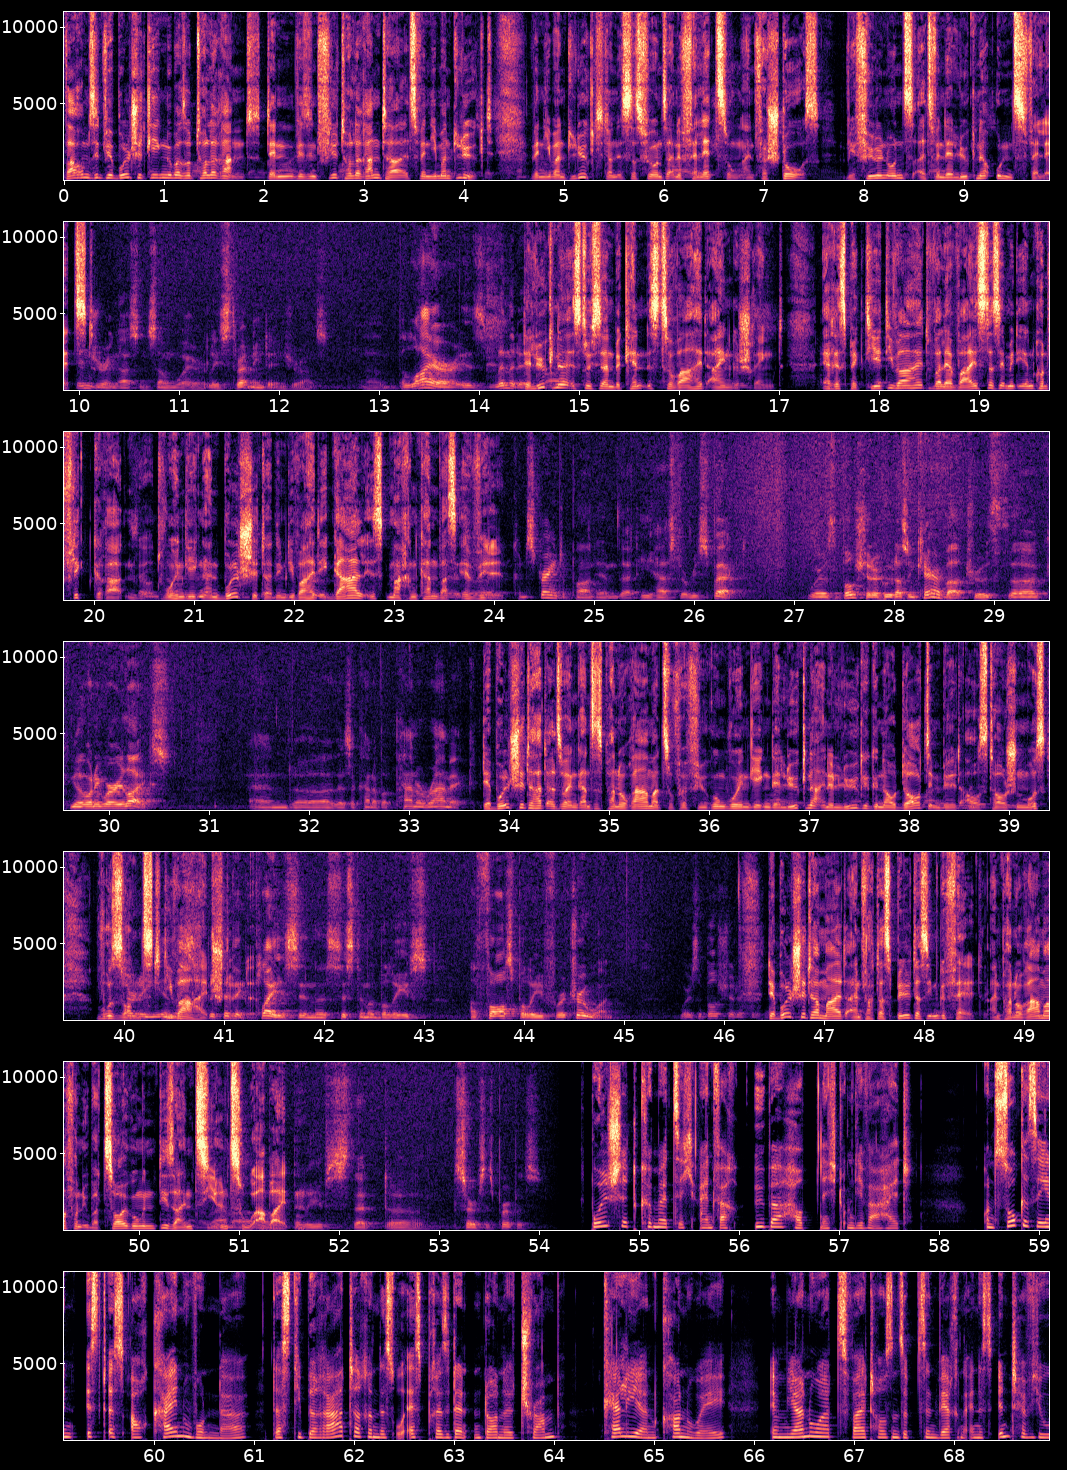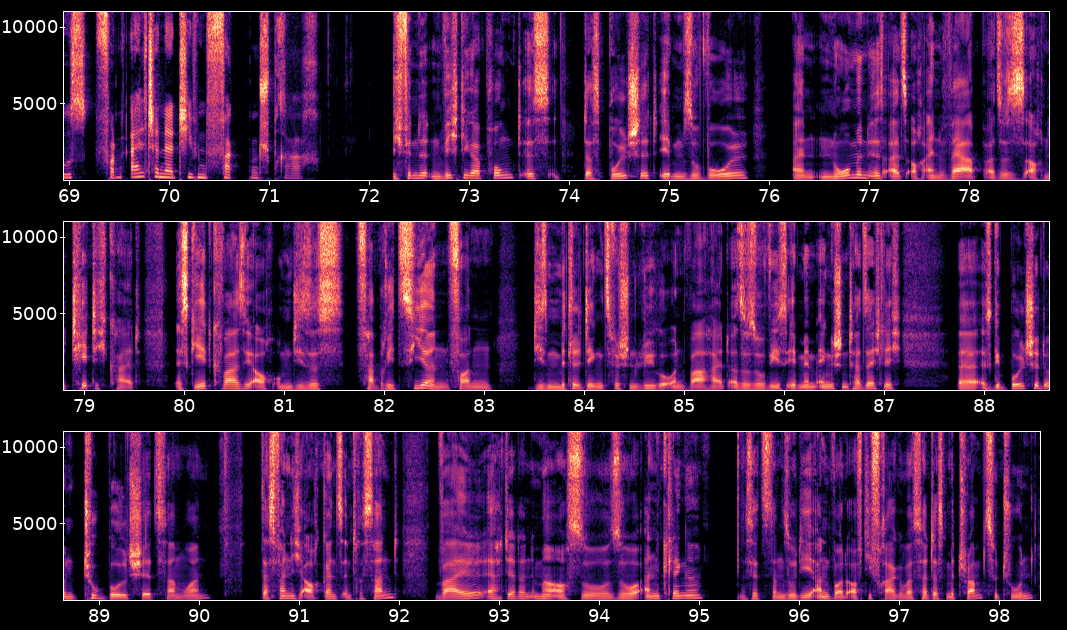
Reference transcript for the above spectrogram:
Warum sind wir Bullshit gegenüber so tolerant? Denn wir sind viel toleranter, als wenn jemand lügt. Wenn jemand lügt, dann ist das für uns eine Verletzung, ein Verstoß. Wir fühlen uns, als wenn der Lügner uns verletzt. Der Lügner ist durch sein Bekenntnis zur Wahrheit eingeschränkt. Er respektiert die Wahrheit, weil er weiß, dass er mit ihr in Konflikt geraten wird, wohingegen ein Bullshitter, dem die Wahrheit egal ist, machen kann, was er will. Whereas the bullshitter who doesn't care about truth uh, can go anywhere he likes. And, uh, kind of der Bullshitter hat also ein ganzes Panorama zur Verfügung, wohingegen der Lügner eine Lüge genau dort im Bild austauschen muss, wo sonst die Wahrheit stünde. Der Bullshitter malt einfach das Bild, das ihm gefällt. Ein Panorama von Überzeugungen, die seinen Zielen zuarbeiten. Bullshit kümmert sich einfach überhaupt nicht um die Wahrheit. Und so gesehen ist es auch kein Wunder, dass die Beraterin des US-Präsidenten Donald Trump, Kellyanne Conway, im Januar 2017 während eines Interviews von alternativen Fakten sprach. Ich finde, ein wichtiger Punkt ist, dass Bullshit eben sowohl ein Nomen ist als auch ein Verb. Also es ist auch eine Tätigkeit. Es geht quasi auch um dieses Fabrizieren von diesem Mittelding zwischen Lüge und Wahrheit. Also so wie es eben im Englischen tatsächlich, äh, es gibt Bullshit und to bullshit someone. Das fand ich auch ganz interessant, weil er hat ja dann immer auch so, so Anklänge. Das ist jetzt dann so die Antwort auf die Frage, was hat das mit Trump zu tun?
